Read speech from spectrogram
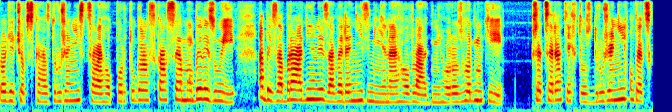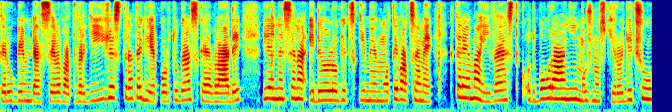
Rodičovská združení z celého Portugalska se mobilizují, aby zabránili zavedení zmíněného vládního rozhodnutí. Předseda těchto združení otec Kerubim da Silva tvrdí, že strategie portugalské vlády je nesena ideologickými motivacemi, které mají vést k odbourání možnosti rodičů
